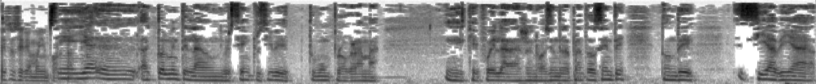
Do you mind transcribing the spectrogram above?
Eso sería muy importante. Sí, actualmente la universidad inclusive tuvo un programa que fue la renovación de la planta docente, donde sí había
